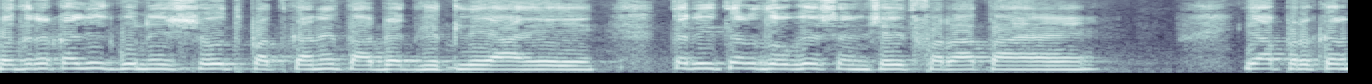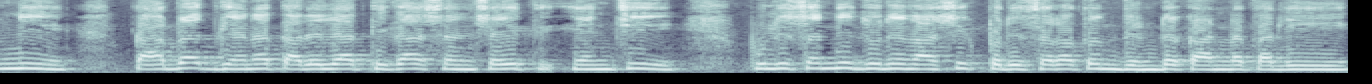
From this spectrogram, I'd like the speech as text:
भद्रकाली गुन्हे शोध पथकाने ताब्यात घेतले आहे तर इतर दोघे संशयित फरात आहे या प्रकरणी ताब्यात घेण्यात आलेल्या तिघा संशयित यांची पोलिसांनी जुने नाशिक परिसरातून धिंड काढण्यात आली.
